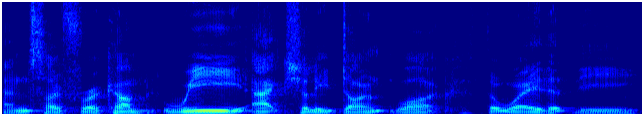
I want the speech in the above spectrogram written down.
And so for a company, we actually don't work the way that the,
